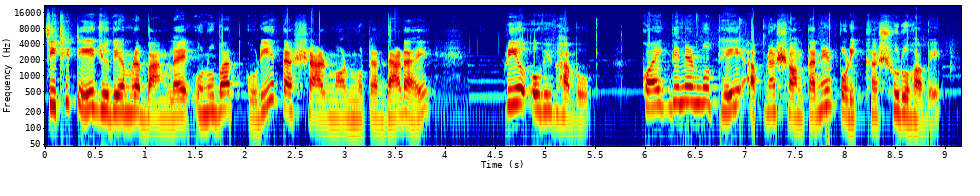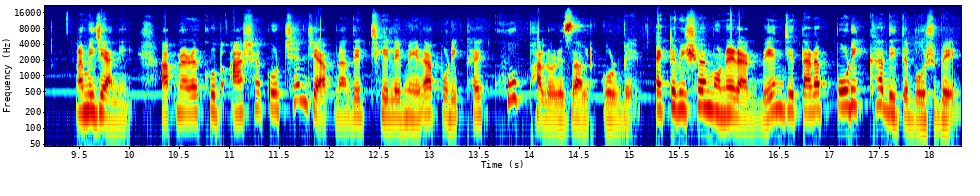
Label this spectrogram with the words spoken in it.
চিঠিটি যদি আমরা বাংলায় অনুবাদ করি, তার সারমর্মটা দাঁড়ায়, প্রিয় অভিভাবক, কয়েকদিনের মধ্যেই আপনার সন্তানের পরীক্ষা শুরু হবে। আমি জানি আপনারা খুব আশা করছেন যে আপনাদের ছেলে মেয়েরা পরীক্ষায় খুব ভালো রেজাল্ট করবে। একটা বিষয় মনে রাখবেন যে তারা পরীক্ষা দিতে বসবে।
